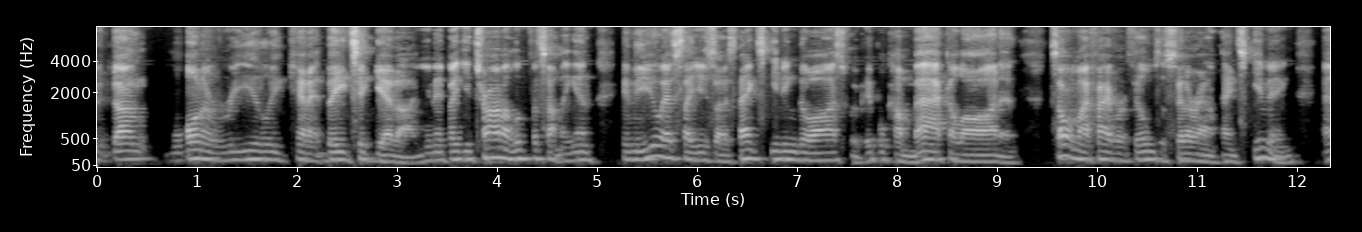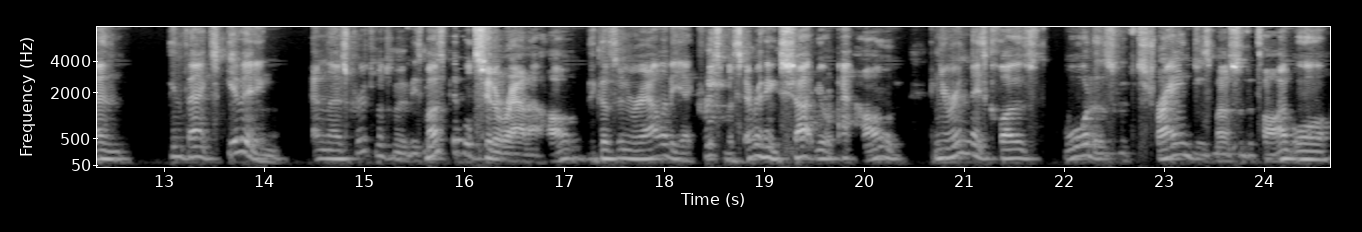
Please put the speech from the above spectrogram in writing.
who don't want to really can it be together, you know, but you're trying to look for something. And in the US, they use those Thanksgiving device where people come back a lot. And some of my favorite films are set around Thanksgiving. And in Thanksgiving and those Christmas movies, most people sit around at home because in reality at Christmas, everything's shut. You're at home and you're in these closed quarters with strangers most of the time, or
